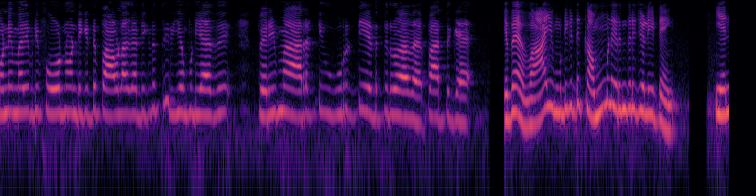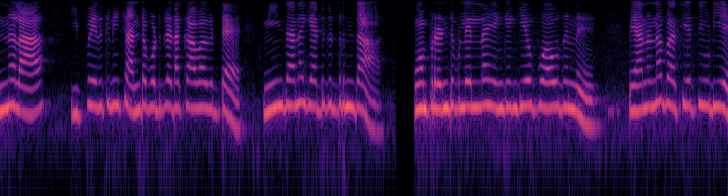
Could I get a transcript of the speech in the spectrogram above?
உன்னை மாதிரி இப்படி ஃபோன் ஒண்டிக்கிட்டு பாவலா காட்டிக்கிட்டு திரிய முடியாது. பெரியம்மா அரட்டி உருட்டி எடுத்துருவாவ. பார்த்துக்க இப்போ வாய் முடிக்கிட்டு கம்முன்னு இருந்துட்டு சொல்லிட்டேன். என்னடா? இப்போ எதுக்கு நீ சண்டை போட்டுட்டு அடக்காவா கிட்ட? நீ தானே கேட்டுக்கிட்டு இருந்தா. உன் ஃப்ரெண்டு பிள்ளை எல்லாம் எங்கெங்கேயோ போகுதுன்னு. வேணும்னா பஸ் ஏற்றி விடியே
